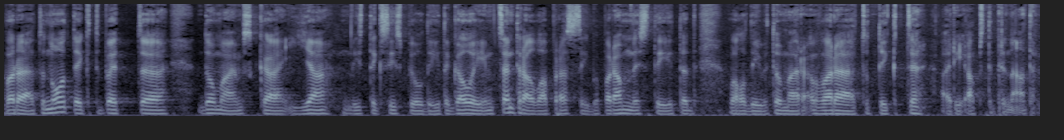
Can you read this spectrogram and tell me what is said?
varētu notikt, bet uh, domājams, ka ja tiks izpildīta galījuma centrālā prasība par amnestiju, tad valdība tomēr varētu tikt arī apstiprināta.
